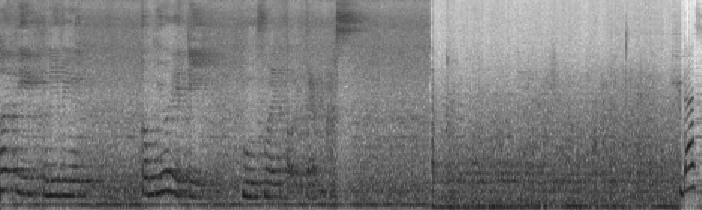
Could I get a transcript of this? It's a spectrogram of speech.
healthy living community movement or Germas. That's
